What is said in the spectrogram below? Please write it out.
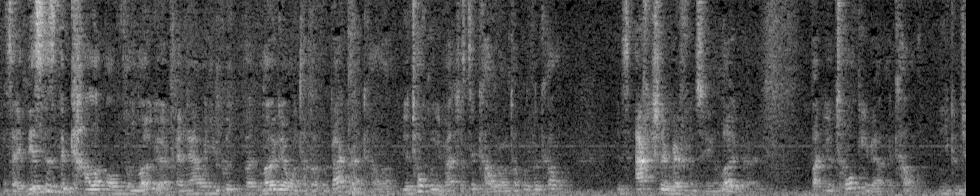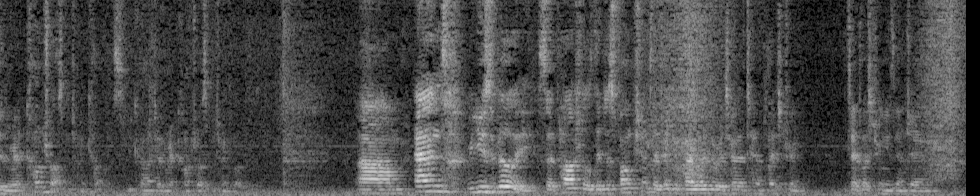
and say, this is the color of the logo. And now when you put that logo on top of a background color, you're talking about just a color on top of a color. It's actually referencing a logo, but you're talking about the color. You can generate contrast between colors. You can't generate contrast between logos. Um, and reusability. So partials, they're just functions. They take a payload, they return a template string. The template string is MJML.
